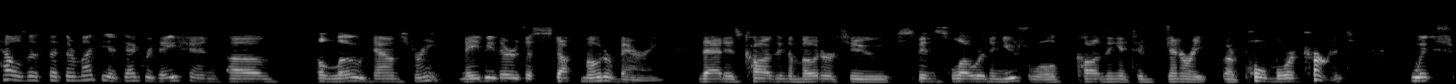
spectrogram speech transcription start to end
tells us that there might be a degradation of a load downstream. Maybe there's a stuck motor bearing that is causing the motor to spin slower than usual, causing it to generate or pull more current, which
